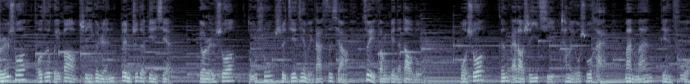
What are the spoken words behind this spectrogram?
人说，投资回报是一个人认知的变现；有人说，读书是接近伟大思想最方便的道路。我说，跟白老师一起畅游书海，慢慢变富。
